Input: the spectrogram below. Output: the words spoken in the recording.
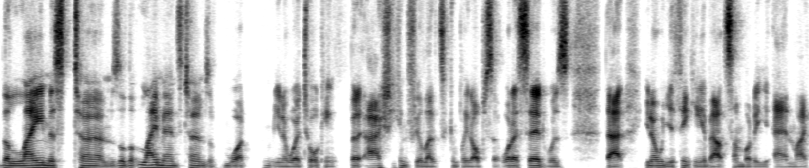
the lamest terms or the layman's terms of what you know we're talking, but I actually can feel that it's a complete opposite. What I said was that, you know, when you're thinking about somebody and like,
